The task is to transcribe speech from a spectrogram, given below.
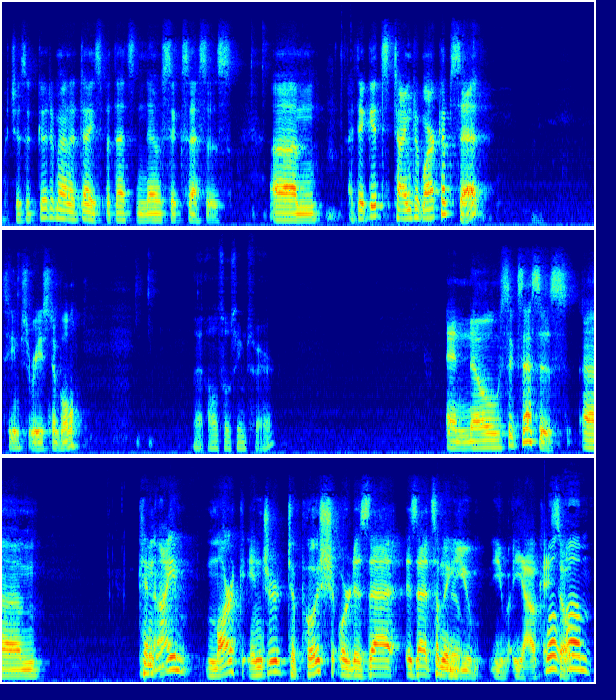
Which is a good amount of dice, but that's no successes. Um, I think it's time to mark upset. Seems reasonable. That also seems fair. And no successes. Um, can I mark injured to push, or does that is that something No. you you? Yeah. Okay. Well, so um,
